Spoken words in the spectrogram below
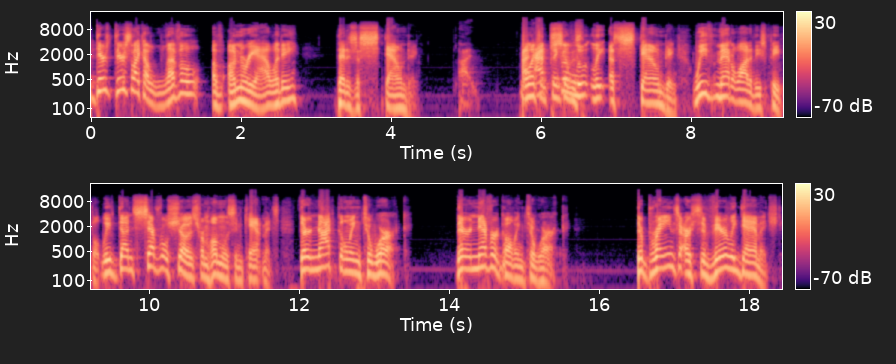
There's there's like a level of unreality that is astounding. I, I think is- Absolutely astounding. We've met a lot of these people. We've done several shows from homeless encampments. They're not going to work. They're never going to work. Their brains are severely damaged.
